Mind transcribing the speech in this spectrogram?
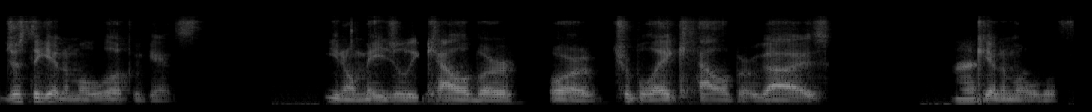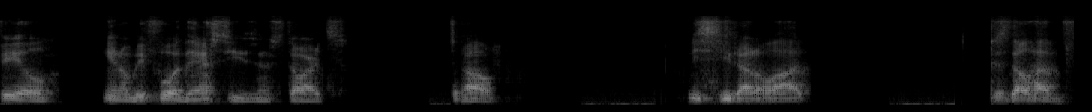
just to get him a look against you know major league caliber or triple A caliber guys. Right. Get him over little feel you know before their season starts. So you see that a lot because they'll have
